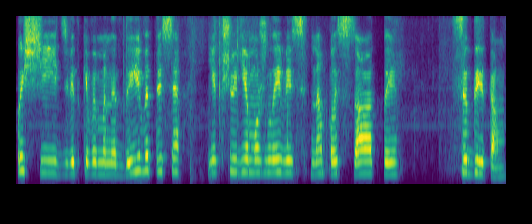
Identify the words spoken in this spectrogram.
Пишіть, звідки ви мене дивитеся, якщо є можливість написати. Сиди там.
